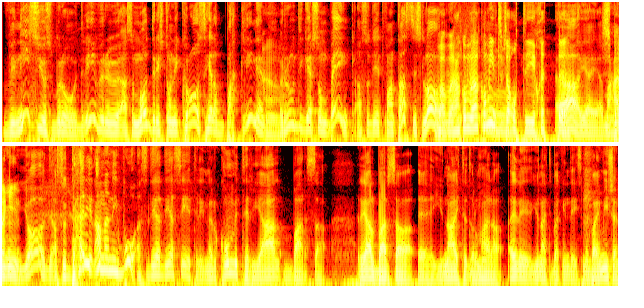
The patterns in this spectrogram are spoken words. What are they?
Vinicius bro, driver du? Alltså Modric, Toni Kroos, hela backlinjen. Ja. Rudiger som bänk. Alltså det är ett fantastiskt lag. Han kom, han kom in typ såhär 86 Ja, ja, ja. Sprang han, in. Ja, det, alltså det här är en annan nivå. Alltså det är det jag säger till dig. När du kommer till Real Barca, Real Barca, eh, United och de här, eller United back in days, men Bayern München.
